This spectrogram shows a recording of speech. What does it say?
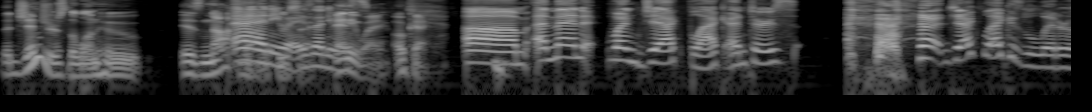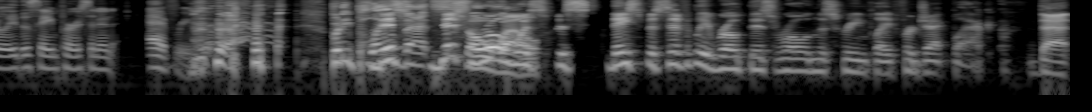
The ginger's the one who is not. John Anyways, Cusack. anyways. Anyway, okay. Um, and then when Jack Black enters, Jack Black is literally the same person in every movie. but he plays this that this so role well. was spec- they specifically wrote this role in the screenplay for Jack Black. That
